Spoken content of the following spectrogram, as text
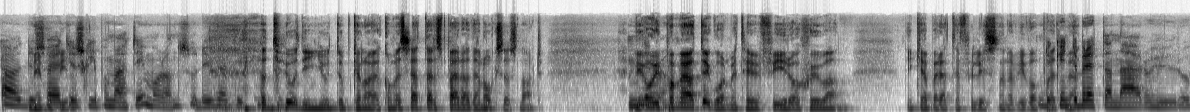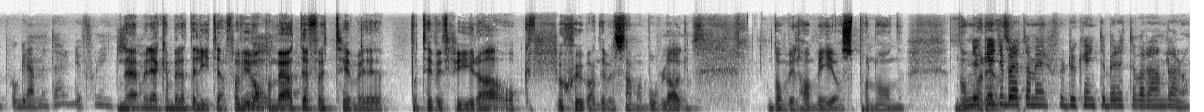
Ja, du sa att jag skulle på möte imorgon så det är väldigt... Du och din Youtube-kanal. Jag kommer sätta spärra den också snart. Mm, Vi var ju på möte igår med TV4 och 7 Det kan jag berätta för lyssnarna. Vi var på Du kan inte berätta när och hur och programmet är. Det får du inte Nej, säga. men jag kan berätta lite i alla fall. Vi var Nej. på möte för TV, på TV4 och för 7 det är väl samma bolag. De vill ha med oss på någon... någon var kan inte berätta mer för du kan inte berätta vad det handlar om.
